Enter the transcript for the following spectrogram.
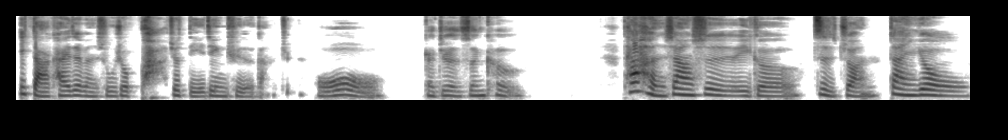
一打开这本书就啪就跌进去的感觉。哦，感觉很深刻。它很像是一个自传，但又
